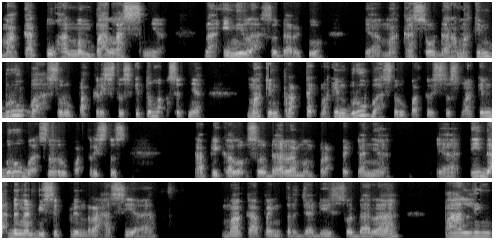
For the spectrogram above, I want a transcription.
maka Tuhan membalasnya. Nah, inilah saudaraku, ya, maka saudara makin berubah serupa Kristus. Itu maksudnya. Makin praktek, makin berubah serupa Kristus, makin berubah serupa Kristus. Tapi kalau saudara mempraktekannya ya, tidak dengan disiplin rahasia, maka apa yang terjadi saudara paling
